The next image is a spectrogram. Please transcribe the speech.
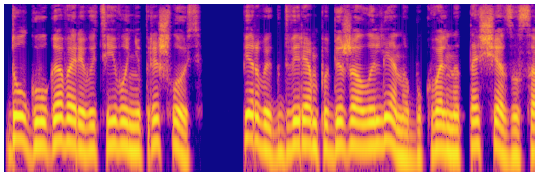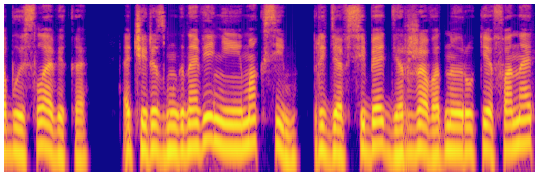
Долго уговаривать его не пришлось. Первой к дверям побежала Лена, буквально таща за собой Славика, а через мгновение и Максим, придя в себя, держа в одной руке фонарь,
